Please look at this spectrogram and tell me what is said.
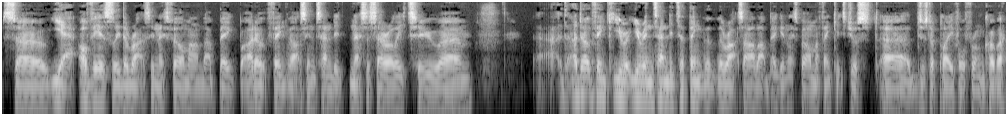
So yeah, obviously the rats in this film aren't that big, but I don't think that's intended necessarily to. Um, I don't think you're you're intended to think that the rats are that big in this film. I think it's just uh, just a playful front cover.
